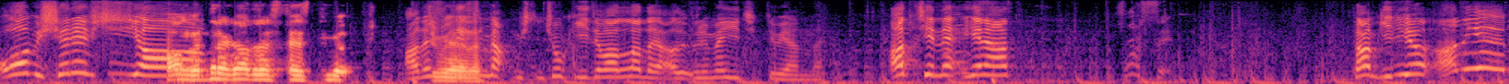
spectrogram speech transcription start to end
Abi şerefsiz ya. Kanka direkt adres teslim yapmış. Adresi yani. teslim yapmıştın. Çok iyiydi vallahi da önüme iyi çıktı bir anda. At yine yine at. Tamam gidiyor. Hayır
